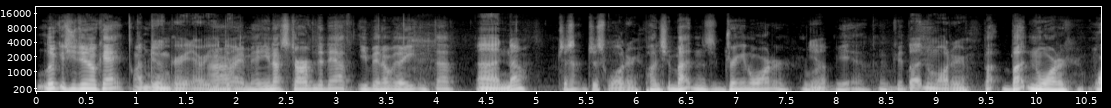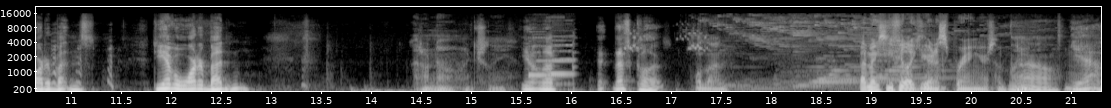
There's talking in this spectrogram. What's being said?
Lucas, you doing okay? I'm doing great. How are you All doing? right, man. You're not starving to death. You've been over there eating stuff, Uh, no, just just water, punching buttons, drinking water. Yep. Yeah, good. button water. Bu- button water, water buttons. Do you have a water button? I don't know actually. You don't love. That's close. Hold on. That makes you feel like you're in a spring or something. Wow. Yeah,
